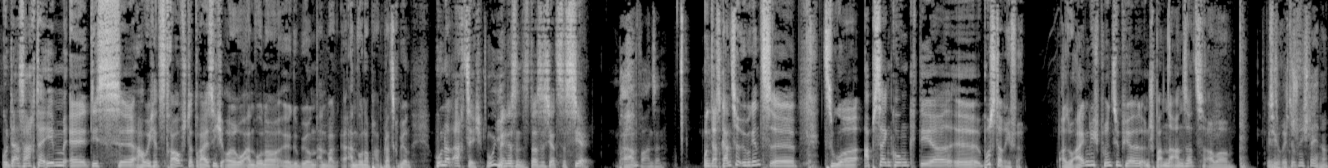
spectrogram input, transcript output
Und da sagt er eben, äh, dies äh, hau ich jetzt drauf, statt 30 Euro Anwohnergebühren, Anwa äh, Anwohnerparkplatzgebühren, 180 Ui. mindestens. Das ist jetzt das Ziel. Boah, Wahnsinn. Und das Ganze übrigens äh, zur Absenkung der äh, Bustarife. Also eigentlich prinzipiell ein spannender Ansatz, aber Theoretisch nicht schlecht, ne?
